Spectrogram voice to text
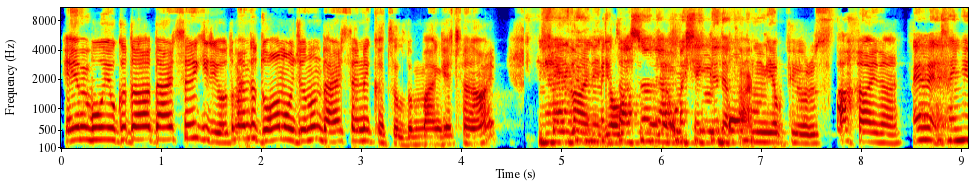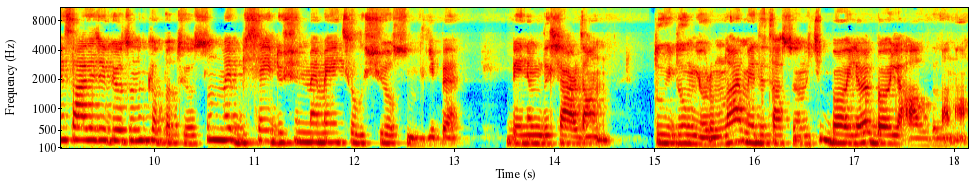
hem bu yogada derslere giriyordum hem de Doğan Hoca'nın derslerine katıldım ben geçen ay. Yani Şey meditasyon yapma şekli de farklı. yapıyoruz. Aynen. Evet hani sadece gözünü kapatıyorsun ve bir şey düşünmemeye çalışıyorsun gibi. Benim dışarıdan duyduğum yorumlar meditasyon için böyle ve böyle algılanan.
